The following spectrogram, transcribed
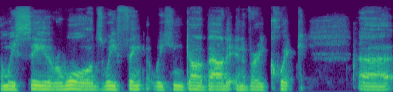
and we see the rewards, we think that we can go about it in a very quick, uh,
